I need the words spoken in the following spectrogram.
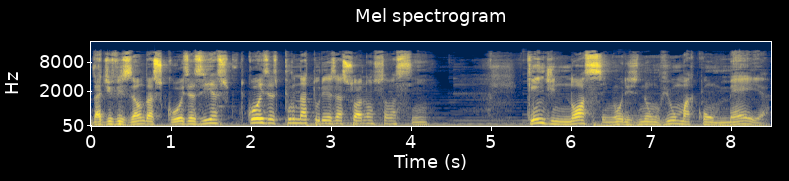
da divisão das coisas e as coisas por natureza só não são assim. Quem de nós, senhores, não viu uma colmeia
